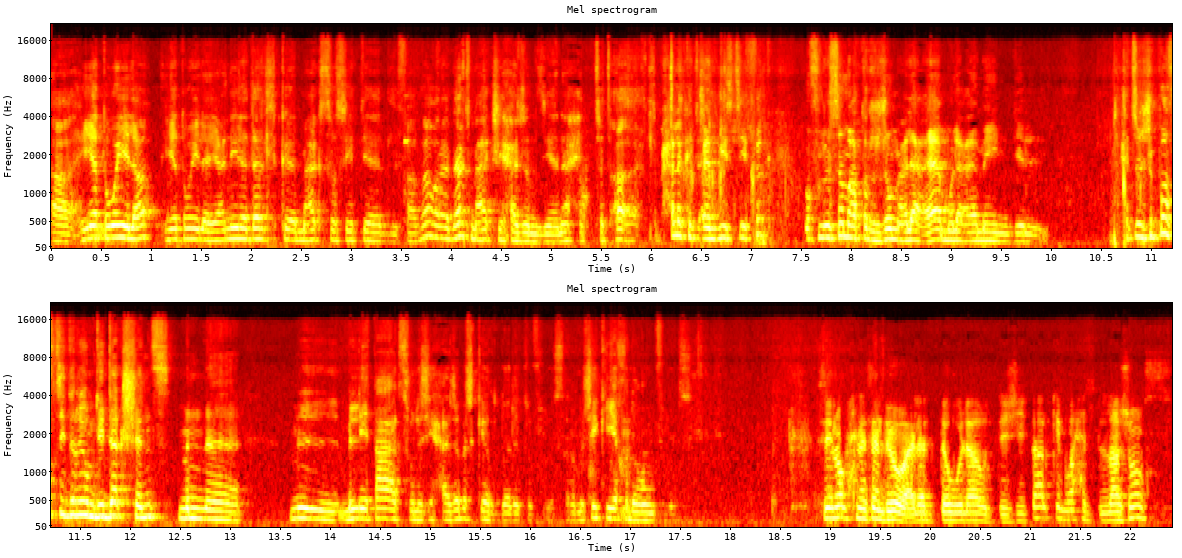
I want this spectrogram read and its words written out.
آه هي طويلة هي طويلة. يعني إلا دارت لك معك société هاد ال faveur دارت معك شي حاجة مزيانة حيت بحال كت investir فيك وفلوسها ما ترجعهم على عام ولا عامين ديال حيت je pense تيدير لهم deductions من من من les taxes ولا شي حاجة باش كيردوا هذيك الفلوس. راه ماشي كياخذوهم فلوس. sinon حنا تندويو على الدولة وال digital. كاين واحد l'agence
